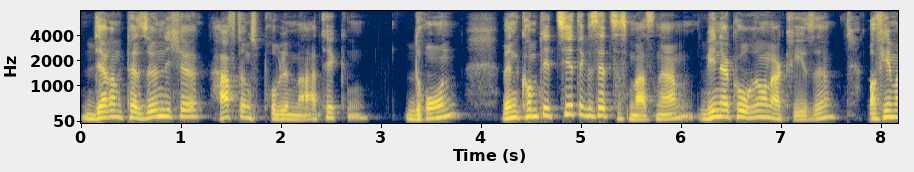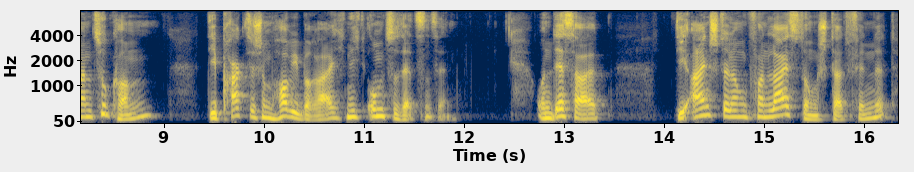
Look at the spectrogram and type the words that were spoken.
deren persönliche Haftungsproblematiken drohen, wenn komplizierte Gesetzesmaßnahmen wie in der Corona-Krise auf jemanden zukommen, die praktisch im Hobbybereich nicht umzusetzen sind. Und deshalb die Einstellung von Leistungen stattfindet,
